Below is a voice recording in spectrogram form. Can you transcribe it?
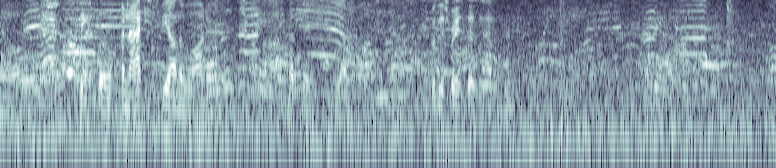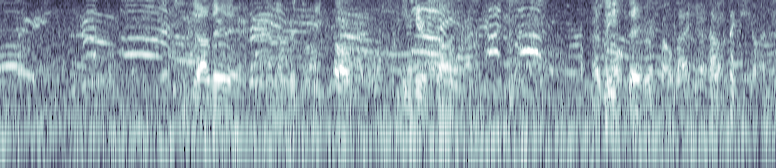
No, I think so. The Fanatics should be on the water. I thought they should be on the water. Yeah. But this race doesn't have a finish. Yeah, they're there. They're number three. Oh. You can hear some. At least they're. It sounds like shots.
